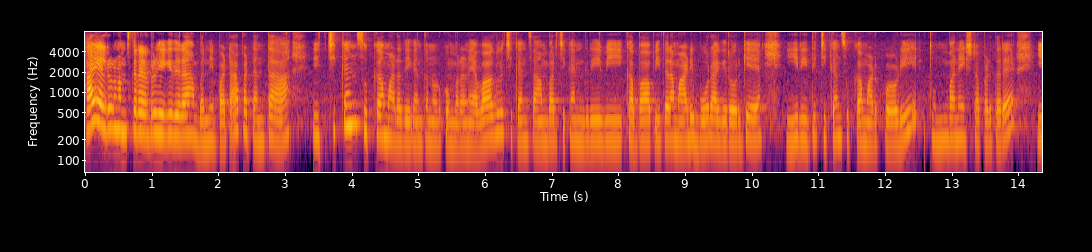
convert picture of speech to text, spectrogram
ಹಾಯ್ ಎಲ್ರಿಗೂ ನಮಸ್ಕಾರ. ಎಲ್ಲರೂ ಹೇಗಿದ್ದೀರಾ? ಬನ್ನಿ ಪಟಾಪಟ್ ಅಂತ ಈ ಚಿಕನ್ ಸುಕ್ಕ ಮಾಡೋದು ಹೇಗಂತ ನೋಡ್ಕೊಂಬರೋಣ. ಯಾವಾಗಲೂ ಚಿಕನ್ ಸಾಂಬಾರು, ಚಿಕನ್ ಗ್ರೇವಿ, ಕಬಾಬ್ ಈ ಥರ ಮಾಡಿ ಬೋರ್ ಆಗಿರೋರಿಗೆ ಈ ರೀತಿ ಚಿಕನ್ ಸುಕ್ಕ ಮಾಡಿಕೊಡಿ. ತುಂಬಾ ಇಷ್ಟಪಡ್ತಾರೆ. ಈ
